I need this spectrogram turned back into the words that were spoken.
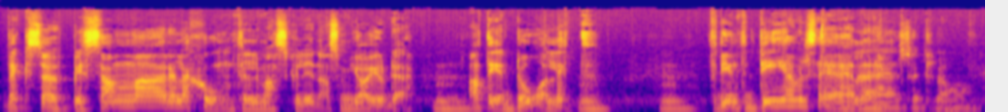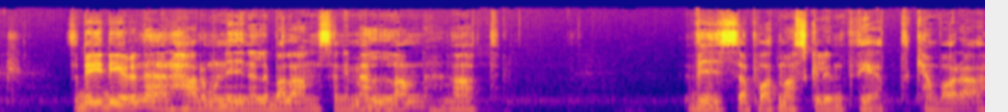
växa upp i samma relation till det maskulina som jag gjorde. Mm. Att det är dåligt. Mm. Mm. För det är inte det jag vill säga heller. Nej, såklart. Så det, det är ju den här harmonin eller balansen emellan. Mm. Att visa på att maskulinitet kan vara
